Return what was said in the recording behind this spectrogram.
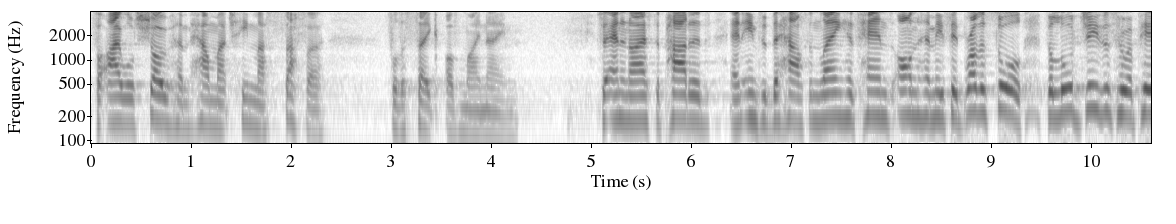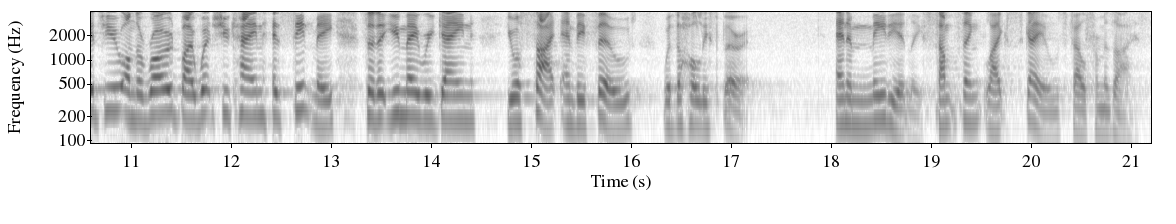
For I will show him how much he must suffer for the sake of my name. So Ananias departed and entered the house, and laying his hands on him, he said, Brother Saul, the Lord Jesus, who appeared to you on the road by which you came, has sent me so that you may regain your sight and be filled with the Holy Spirit. And immediately something like scales fell from his eyes,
